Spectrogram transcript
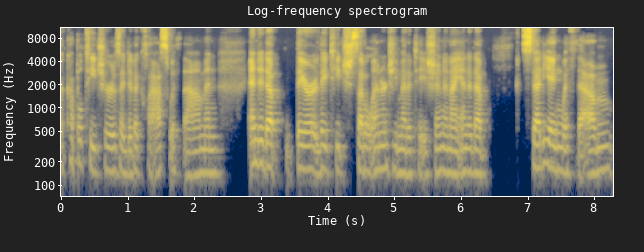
a couple teachers. I did a class with them and ended up there. They teach subtle energy meditation, and I ended up studying with them.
